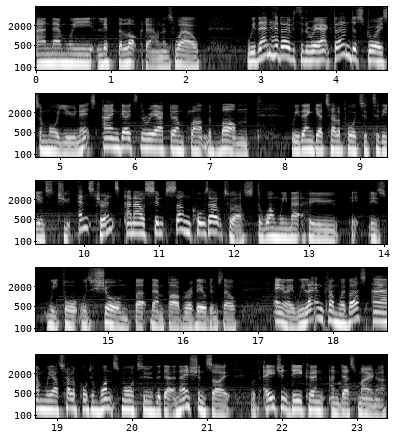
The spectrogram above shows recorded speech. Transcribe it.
and then we lift the lockdown as well. We then head over to the reactor and destroy some more units, and go to the reactor and plant the bomb. We then get teleported to the Institute entrance, and our Synth son calls out to us, the one we met who is we thought was Sean, but then father revealed himself. Anyway, we let him come with us, and we are teleported once more to the detonation site with Agent Deacon and Desmona.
